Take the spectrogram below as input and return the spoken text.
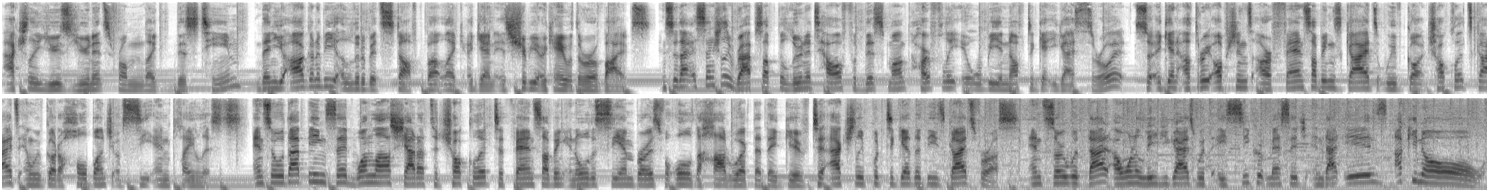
actually use units from like this team, then you are going to be a little bit stuffed. But like, again, it should be okay with the revives. And so that essentially wraps up the Lunar Tower for this month. Hopefully it will be enough to get you guys through it. So again, our three options are fan subbings guides, we've got chocolates guides, and we've got a whole bunch of CN playlists. And so with that being said, one last shout out to Chocolate, to fan subbing, and all the CN bros for all the hard work that they give to actually put together these guides for us. And so with that, I want to leave you guys with a secret message, and that is Akino!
